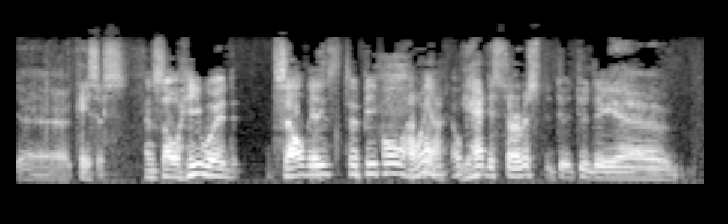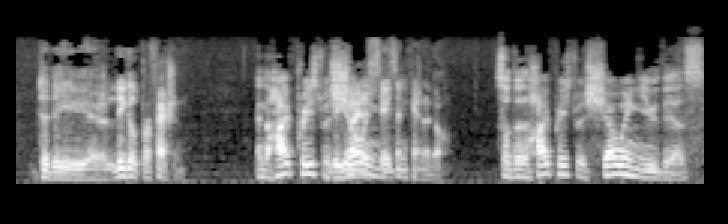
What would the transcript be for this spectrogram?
uh, cases. And so he would sell these to people. Oh yeah, Okay. he had this service to, to the uh, to the uh, legal profession, And the high priest was the United showing. States and Canada. So the high priest was showing you this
